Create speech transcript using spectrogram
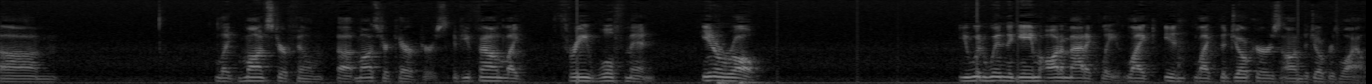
um, like monster film, uh, monster characters. If you found like three Wolfmen in a row, you would win the game automatically, like in like the Joker's on the Joker's Wild.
